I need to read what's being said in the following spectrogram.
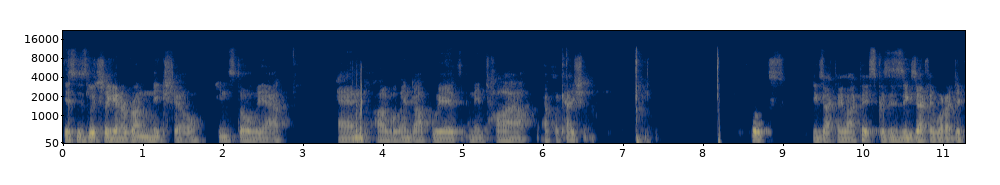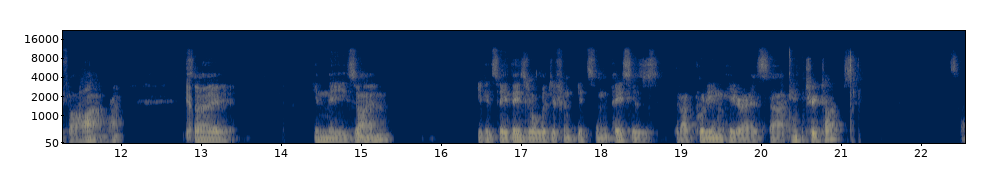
This is literally going to run Nix shell, install the app, and I will end up with an entire application. Looks exactly like this because this is exactly what I did for Ion, right? Yep. So in the zome, you can see these are all the different bits and pieces that I put in here as uh, entry types. So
